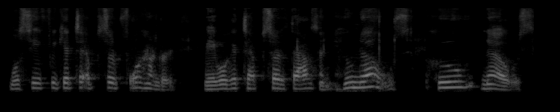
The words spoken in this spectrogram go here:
We'll see if we get to episode 400. Maybe we'll get to episode 1000. Who knows? Who knows?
